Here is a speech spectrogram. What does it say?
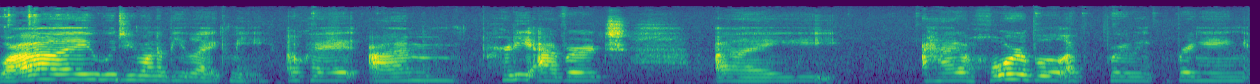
why would you want to be like me? Okay I'm pretty average. I had a horrible upbringing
